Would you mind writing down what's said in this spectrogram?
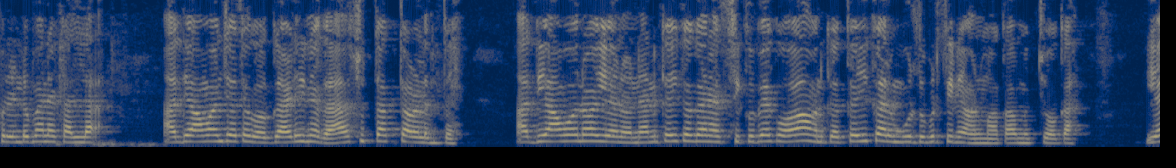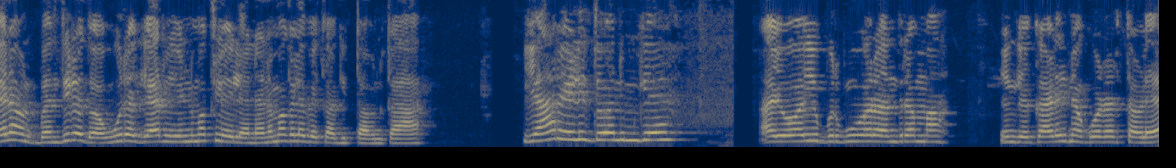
ಫ್ರೆಂಡ್ ಮನೆಗೆ ಅಲ್ಲ. ಅದು ಅವನ ಜೊತೆ ಗಾಡಿನಾಗ ಸುತ್ತಾಕ್ತಾವಳಂತೆ. ಅದು ಯಾವನೋ ಏನೋ ನನ್ನ ಕೈ ಕಗನ ಸಿಕ್ಕಬೇಕು? ಅವನ ಕೈ ಕಾಲು ಮುರಿದು ಬಿಡ್ತೀನಿ ಅವ್ನ ಮಕ ಮುಚ್ಚೋಗ. ಏನೋ ಅವ್ನು ಬಂದಿರೋದು, ಊರಾಗ ಯಾರು ಹೆಣ್ಮಕ್ಳು ಇಲ್ಲ, ನನ್ನ ಮಗಳೇ ಬೇಕಾಗಿತ್ತು ಅವನ್ಕ? ಯಾರು ಹೇಳಿದ್ದು ನಿಮಗೆ? ಅಯ್ಯೋ, ಇಬ್ರು ಮೂವರು ಅಂದ್ರಮ್ಮ. ನಿಂಗೆ ಗಾಡಿನಾಗ ಓಡಾಡ್ತಾಳೆ.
